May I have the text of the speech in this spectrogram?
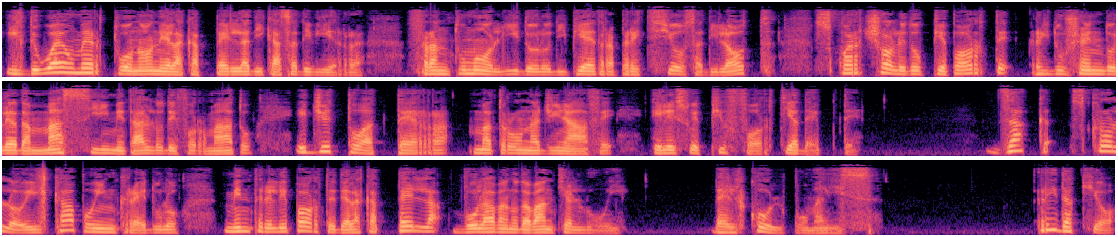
il Dweomer tuonò nella cappella di casa de Vir, frantumò l'idolo di pietra preziosa di Lot, squarciò le doppie porte, riducendole ad ammassi di metallo deformato, e gettò a terra matrona Ginafe e le sue più forti adepte. Zack scrollò il capo incredulo mentre le porte della cappella volavano davanti a lui. Bel colpo, Malisse ridacchiò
